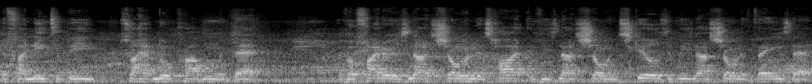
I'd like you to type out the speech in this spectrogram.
if I need to be, so I have no problem with that. If a fighter is not showing his heart, if he's not showing skills, if he's not showing the things that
